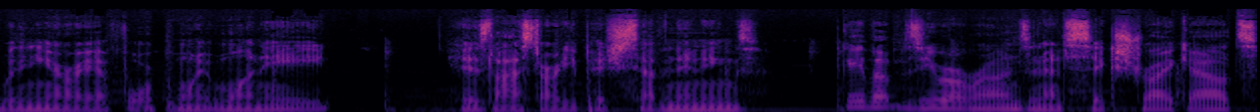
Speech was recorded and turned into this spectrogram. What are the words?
with an ERA of 4.18. His last start, he pitched seven innings, gave up zero runs, and had six strikeouts.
